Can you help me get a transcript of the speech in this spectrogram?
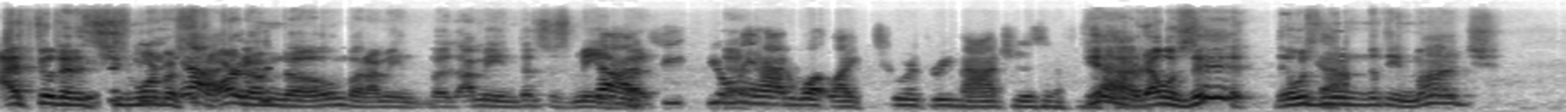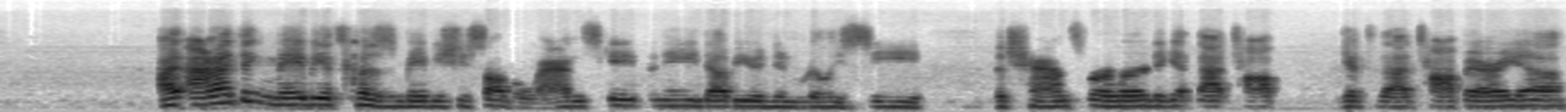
I feel that it's, she's more of a Yeah, stardom though. But I mean, but I mean, that's just me. yeah, but she, she only had what like two or three matches and a few yeah, that was it. There was Yeah. no, nothing much. I and I think maybe it's because maybe she saw the landscape in AEW and didn't really see the chance for her to get that top, get to that top area,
